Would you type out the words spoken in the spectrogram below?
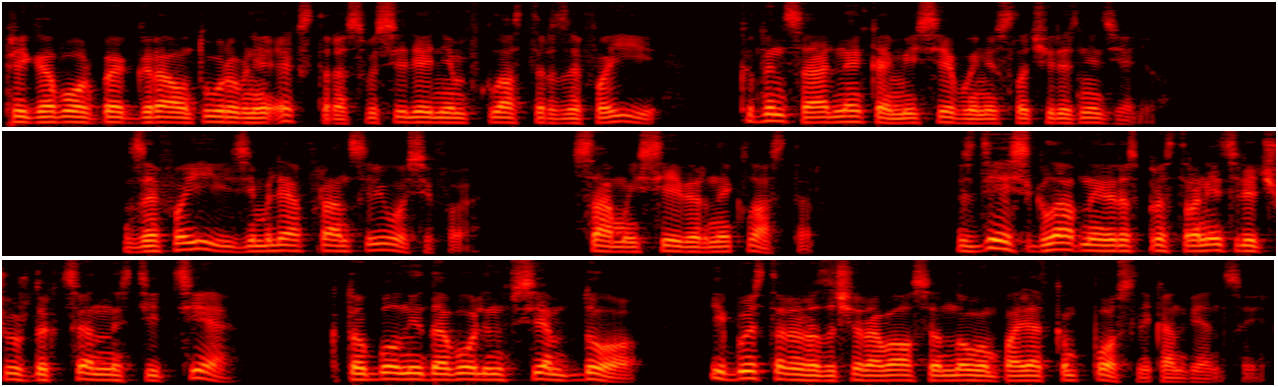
Приговор бэкграунд уровня экстра с выселением в кластер ЗФИ конвенциальная комиссия вынесла через неделю. ЗФИ – земля Франца Иосифа, самый северный кластер. Здесь главные распространители чуждых ценностей те, кто был недоволен всем до и быстро разочаровался новым порядком после конвенции.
